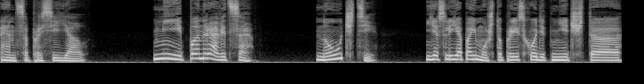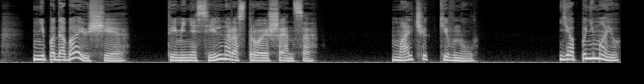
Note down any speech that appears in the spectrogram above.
Энса просиял. «Мии понравится!» «Но учти, если я пойму, что происходит нечто неподобающее, ты меня сильно расстроишь, Энса». Мальчик кивнул. «Я понимаю.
